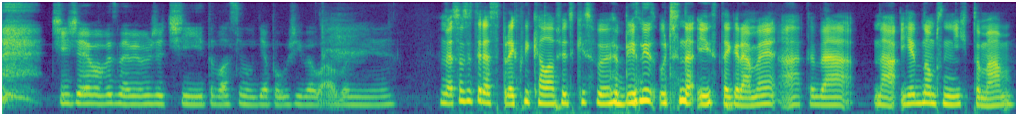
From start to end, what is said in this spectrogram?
čiže vôbec neviem, že či to vlastne ľudia používajú alebo nie. No ja som si teraz preklikala všetky svoje biznis účty na Instagrame a teda na jednom z nich to mám.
